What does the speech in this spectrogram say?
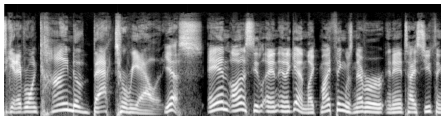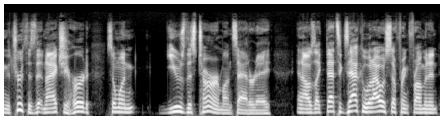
To get everyone kind of back to reality. Yes, and honestly, and, and again, like my thing was never an anti-CU thing. The truth is that, and I actually heard someone use this term on Saturday, and I was like, "That's exactly what I was suffering from," and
